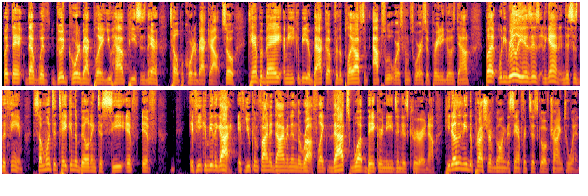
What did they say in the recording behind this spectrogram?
but they, that with good quarterback play, you have pieces there to help a quarterback out. So Tampa Bay, I mean, he could be your backup for the playoffs if absolute worst comes worst if Brady goes down. But what he really is, is, and again, and this is the theme, someone to take in the building to see if, if, if he can be the guy, if you can find a diamond in the rough, like that's what Baker needs in his career right now. He doesn't need the pressure of going to San Francisco of trying to win.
